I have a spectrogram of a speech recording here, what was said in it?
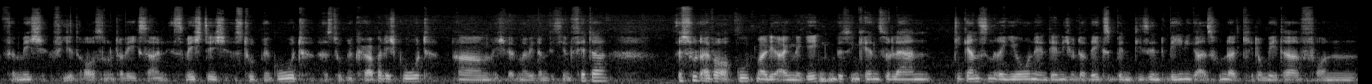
für mich viel draußen unterwegs sein ist wichtig. Es tut mir gut, es tut mir körperlich gut. Ähm, ich werde mal wieder ein bisschen fitter. Es tut einfach auch gut, mal die eigene Gegend ein bisschen kennenzulernen. Die ganzen Regionen, in denen ich unterwegs bin, die sind weniger als 100 Kilometer von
